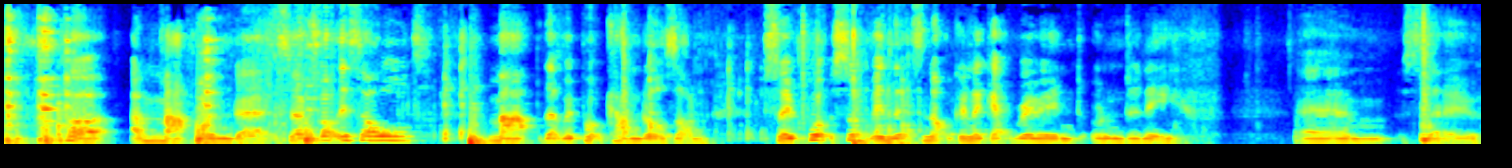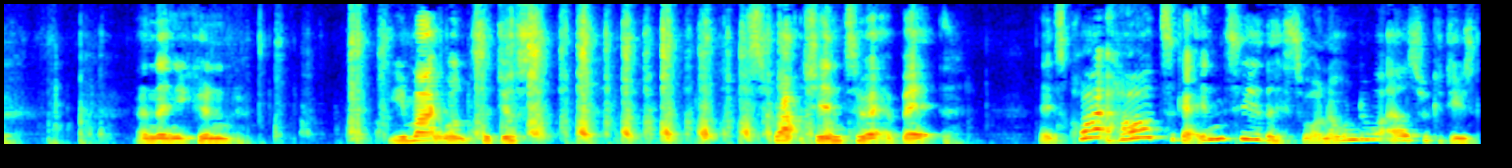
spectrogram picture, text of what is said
put a mat under. it. So I've got this old mat that we put candles on. So put something that's not going to get ruined underneath. Um, so, and then you can, you might want to just scratch into it a bit. It's quite hard to get into this one. I wonder what else we could use.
